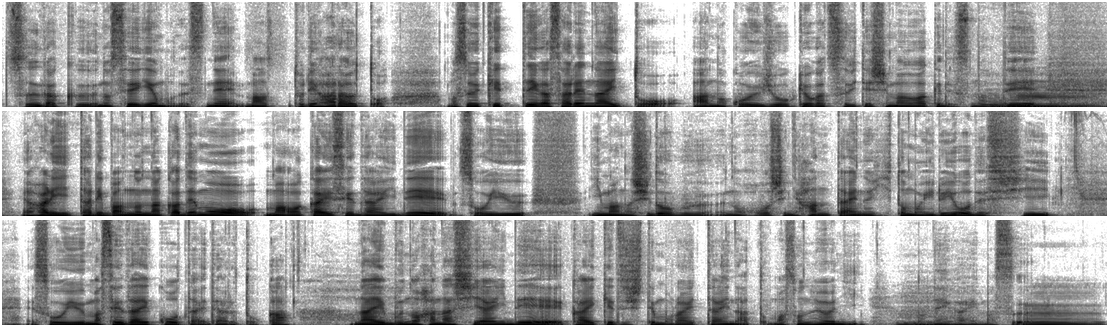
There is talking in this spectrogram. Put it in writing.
通学の制限もですね、まあ、取り払うと、まあ、そういう決定がされないとあのこういう状況が続いてしまうわけですので、うんやはりタリバンの中でも、まあ、若い世代でそういう今の指導部の方針に反対の人もいるようですしそういうまあ世代交代であるとか内部の話し合いで解決してもらいたいなと、まあ、そのように願います。うん。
